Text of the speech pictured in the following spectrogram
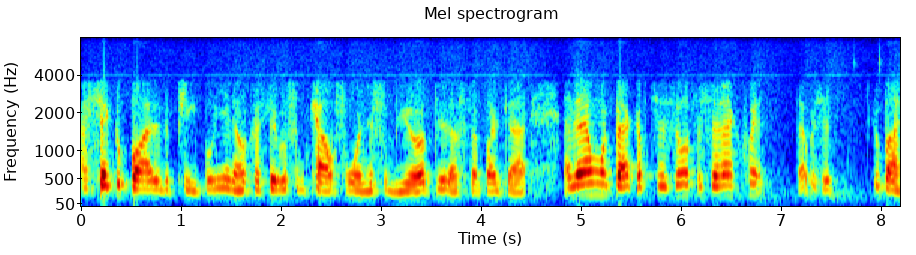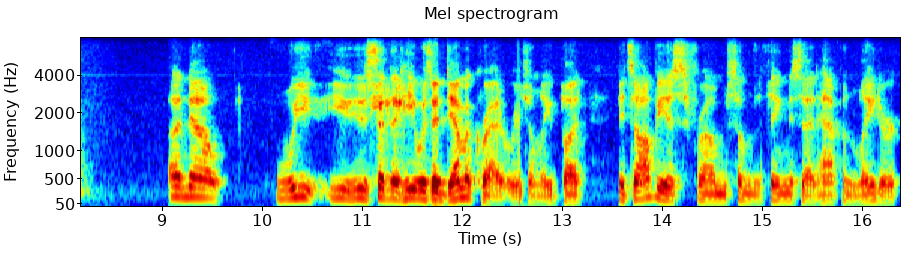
I said goodbye to the people, you know, because they were from California, from Europe, you know, stuff like that. And then I went back up to his office and I quit. That was it. Goodbye. Uh, now, we you said that he was a Democrat originally, but it's obvious from some of the things that happened later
